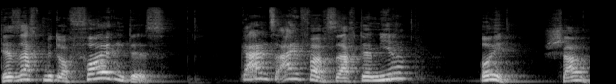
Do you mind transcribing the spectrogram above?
Der sagt mir doch folgendes. Ganz einfach sagt er mir, ui, schau.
